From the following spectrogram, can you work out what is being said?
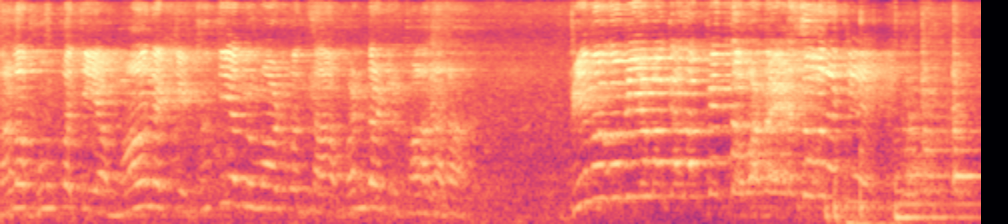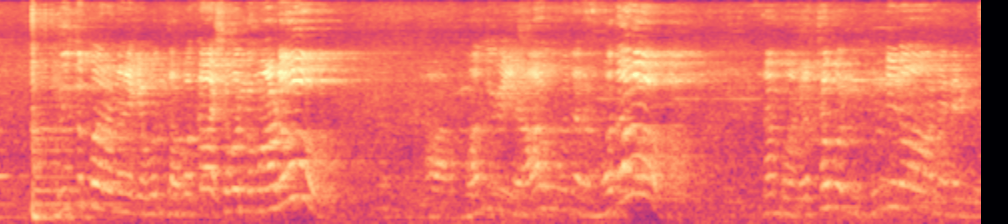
ನಳಭೂಪತಿಯ ಮಾನಕ್ಕೆ ಚ್ಯುತಿಯನ್ನು ಮಾಡುವಂತಹ ಬಂಡಂಡ್ರ ಕಾಲದ ಬಿಮಗು ಬಿಮಕದ ಪಿತ್ತವನ್ನು ಇಳಿಸುವುದಕ್ಕೆ ಋತುಪರ್ಣನಿಗೆ ಒಂದು ಅವಕಾಶವನ್ನು ಮಾಡು. ಆ ಮದುವೆ ಆಗುವುದರ ಮೊದಲು ನಮ್ಮ ರಥವನ್ನು ಗುಂಡಿನ ನಗರಿಗೆ.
